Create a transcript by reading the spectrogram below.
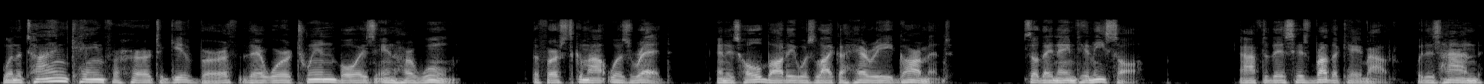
When the time came for her to give birth, there were twin boys in her womb. The first to come out was red, and his whole body was like a hairy garment. So they named him Esau. After this his brother came out, with his hand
